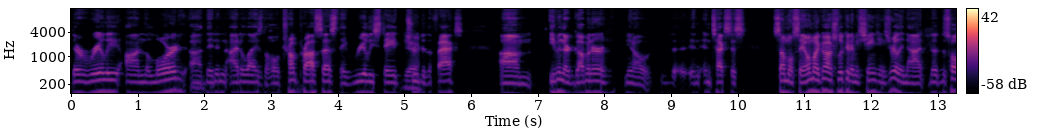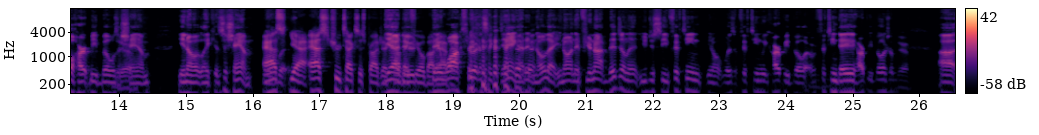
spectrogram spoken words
They're really on the Lord. Uh, they didn't idolize the whole Trump process. They really stayed Yeah. true to the facts. Um, even their governor, you know, the, in, in Texas, some will say, "Oh my gosh, look at him, he's changing." He's really not. The, this whole heartbeat bill was a Yeah. sham. You know, like it's a sham. Ask But- yeah, ask True Texas Project yeah, how dude. they feel about they Abbott. walk through it. And it's like, dang, I didn't know that. You know, and if you're not vigilant, you just see 15. You know, was a 15 week heartbeat bill or 15 day heartbeat bill or something. Yeah. Uh,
